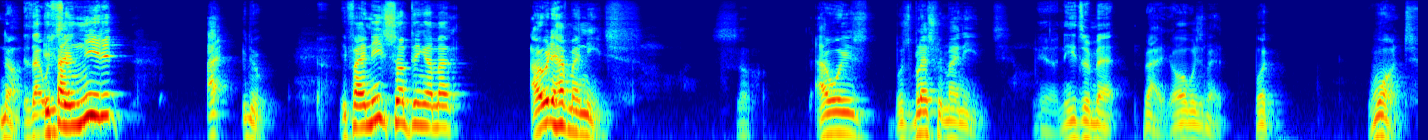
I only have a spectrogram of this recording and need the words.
No. Is that what if you I need it, I you know, if I need something, I'm not, I already have my needs. So I always was blessed with my needs. Yeah, needs are met. Right, always met. But want.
